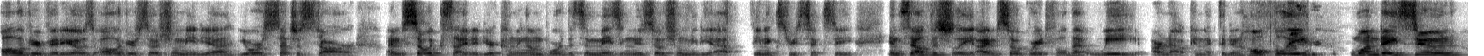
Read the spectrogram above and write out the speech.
all of your videos, all of your social media. You are such a star. I'm so excited you're coming on board this amazing new social media app, FENIX 360. And selfishly, I'm so grateful that we are now connected. And hopefully, one day soon,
